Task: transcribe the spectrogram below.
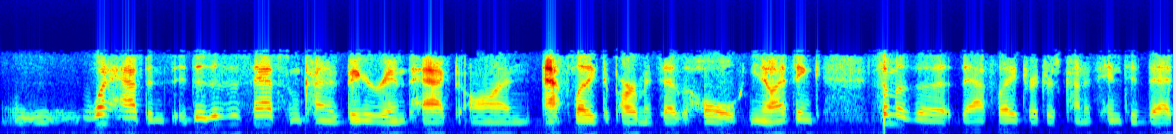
what happens does this have some kind of bigger impact on athletic departments as a whole? You know i think some of the the athletic directors kind of hinted that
